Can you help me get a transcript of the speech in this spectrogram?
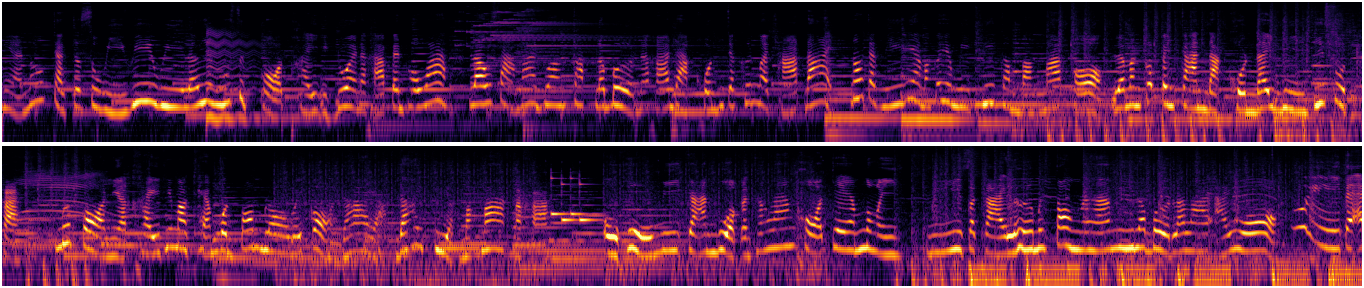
เนี่ยนอกจากจะสวีวีวีแล้วยังรู้สึกปลอดภัยอีกด้วยนะคะ เป็นเพราะว่าเราสามารถวางกับระเบิดนะคะ ดักคนที่จะขึ้นมาชาร์จได้ นอกจากนี้เนี่ยมันก็ยังมีที่กำบังมากพอ แล้วมันก็เป็นการดักคนได้ดีที่สุดค่ะ เมื่อก่อนเนี่ยใครที่มาแคมป์บนป้อมรอไว้ก่อนได้อะได้เปรียบมากๆนะคะ โอ้โหมีการบวกกันข้างล่างขอแจมหน่อย มีสกายเลอร์ไม่ต้องนะคะ มีระเบิดละลายไอวอลเฮ้ยแต่ไอ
